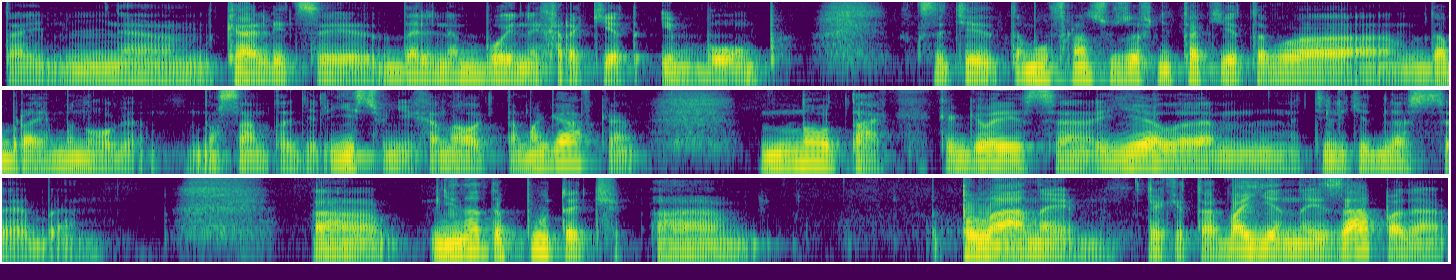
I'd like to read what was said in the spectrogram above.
той, э, коалиции дальнобойных ракет и бомб. Кстати, там у французов не так и этого добра и много, на самом-то деле. Есть у них аналог томагавка, но так, как говорится, ела тільки для себя. А, не надо путать а, планы, как это, военные Запада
